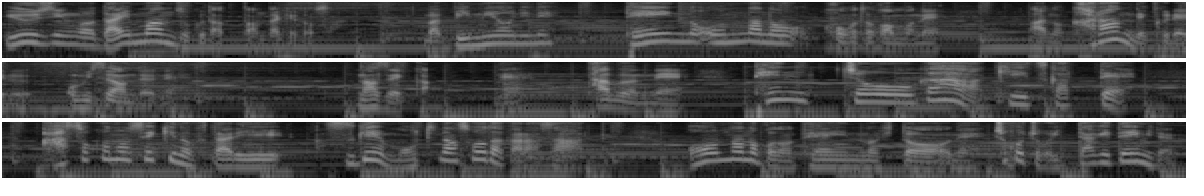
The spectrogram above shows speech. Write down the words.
友人は大満足だったんだけどさ、まあ微妙にね、店員の女の子とかもね、あの、絡んでくれるお店なんだよね。なぜか。ね。多分ね、店長が気使って、あそこの席の二人、すげえモテなそうだからさ、って。女の子の店員の人ね、ちょこちょこ行ってあげて、みたいな。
